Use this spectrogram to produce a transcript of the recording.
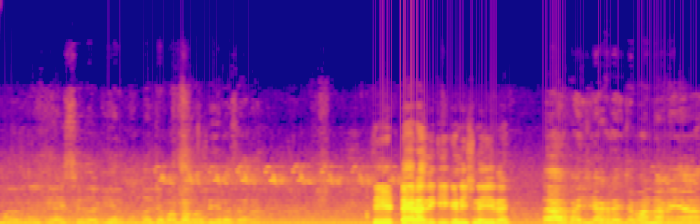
ਮਗਰ ਲੈ ਗਿਆ ਹਿੱਸੇ ਦਾ ਗੇਅਰ ਦਾ ਜਮਾ ਨਵਾਂ ਤੇਲ ਆ ਸਾਰਾ। ਤੇ ਟਾਇਰਾਂ ਦੀ ਕੀ ਕੰਡੀਸ਼ਨ ਹੈ ਇਹਦਾ? ਟਾਇਰ ਬਾਈ ਜੀ ਅਗਲੇ ਜਮਾ ਨਵੇਂ ਆ।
